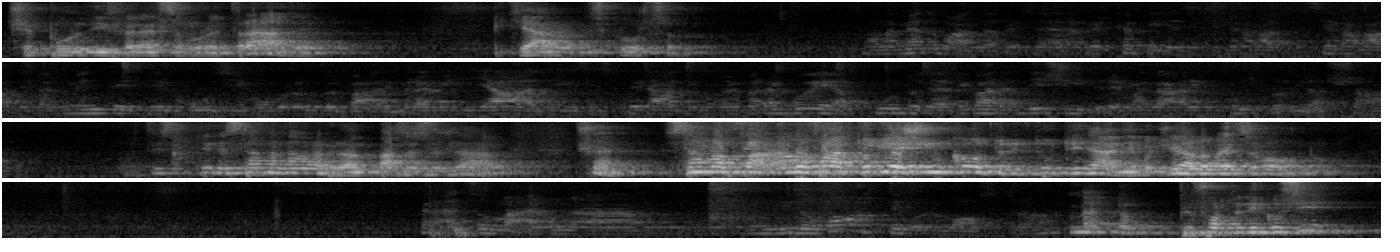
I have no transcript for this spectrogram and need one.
c'è pure differenza sulle entrate. È chiaro il discorso? Ma la mia domanda per era per capire se eravate, se eravate talmente delusi, mo quello che vi pare, meravigliati, esasperati come Paraguay, appunto di arrivare a decidere magari in futuro di lasciare. Di di che stiamo a lavorare per la base sociale? Cioè, stiamo a fare, abbiamo fatto 10 incontri in tutti gli anni, abbiamo girato mezzo mondo. Però insomma è una- un grido forte quello vostro, no? Ma eh, più forte di così?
